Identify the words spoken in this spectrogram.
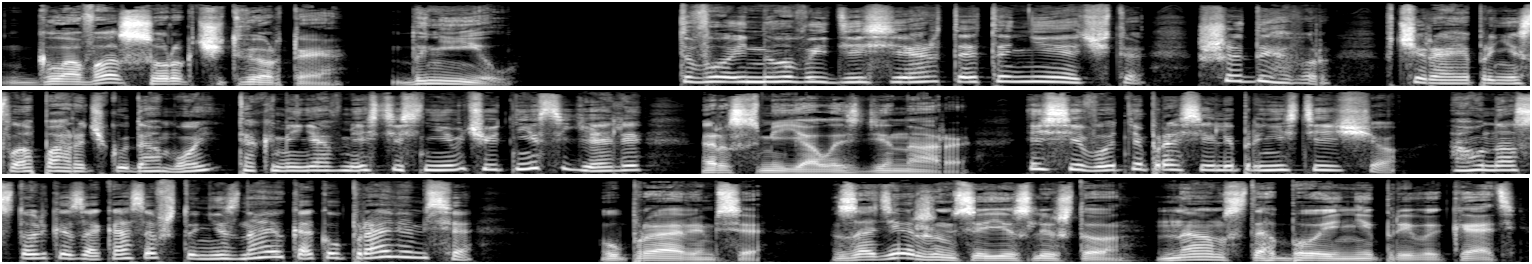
Глава 44. Даниил. «Твой новый десерт — это нечто, шедевр. Вчера я принесла парочку домой, так меня вместе с ним чуть не съели», — рассмеялась Динара. «И сегодня просили принести еще. А у нас столько заказов, что не знаю, как управимся». «Управимся. Задержимся, если что. Нам с тобой не привыкать».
